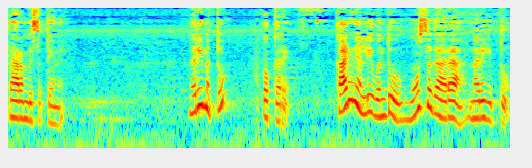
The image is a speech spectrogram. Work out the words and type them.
ಪ್ರಾರಂಭಿಸುತ್ತೇನೆ. ನರಿ ಮತ್ತು ಕೊಕ್ಕರೆ. ಕಾಡಿನಲ್ಲಿ ಒಂದು ಮೋಸಗಾರ ನರಿಯಿತ್ತು.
